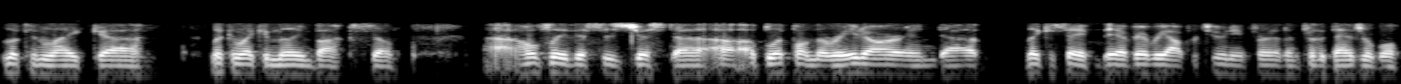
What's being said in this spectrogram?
looking like, uh, looking like a million bucks. So, uh, hopefully this is just a, a blip on the radar and uh, like I say, they have every opportunity in front of them for the Banjo Bowl.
